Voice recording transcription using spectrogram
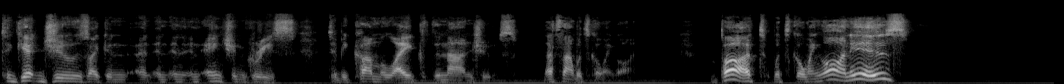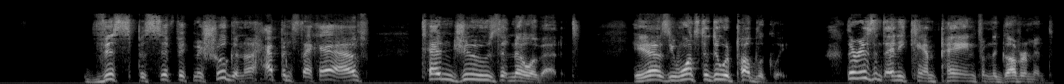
to get Jews like in, in, in, ancient Greece to become like the non-Jews. That's not what's going on. But what's going on is this specific Meshugana happens to have 10 Jews that know about it. He has, he wants to do it publicly. There isn't any campaign from the government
